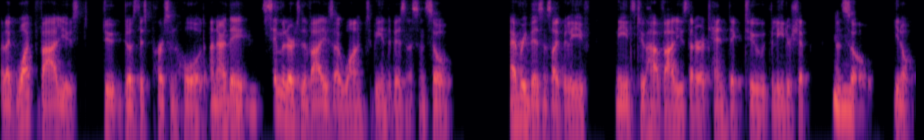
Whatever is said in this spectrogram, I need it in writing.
Like what values do does this person hold? And are they mm-hmm. similar to the values i want to be in the business? And so every business i believe needs to have values that are authentic to the leadership. Mm-hmm. and so you know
